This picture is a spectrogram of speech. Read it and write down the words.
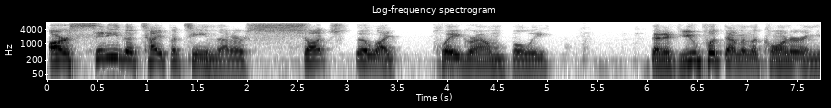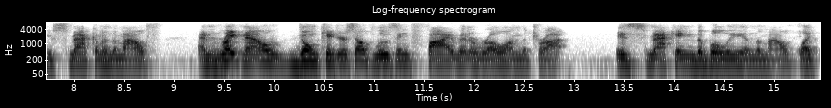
are City the type of team that are such the like playground bully that if you put them in the corner and you smack them in the mouth, And right now, don't kid yourself, losing five in a row on the trot is smacking the bully in the mouth. Like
